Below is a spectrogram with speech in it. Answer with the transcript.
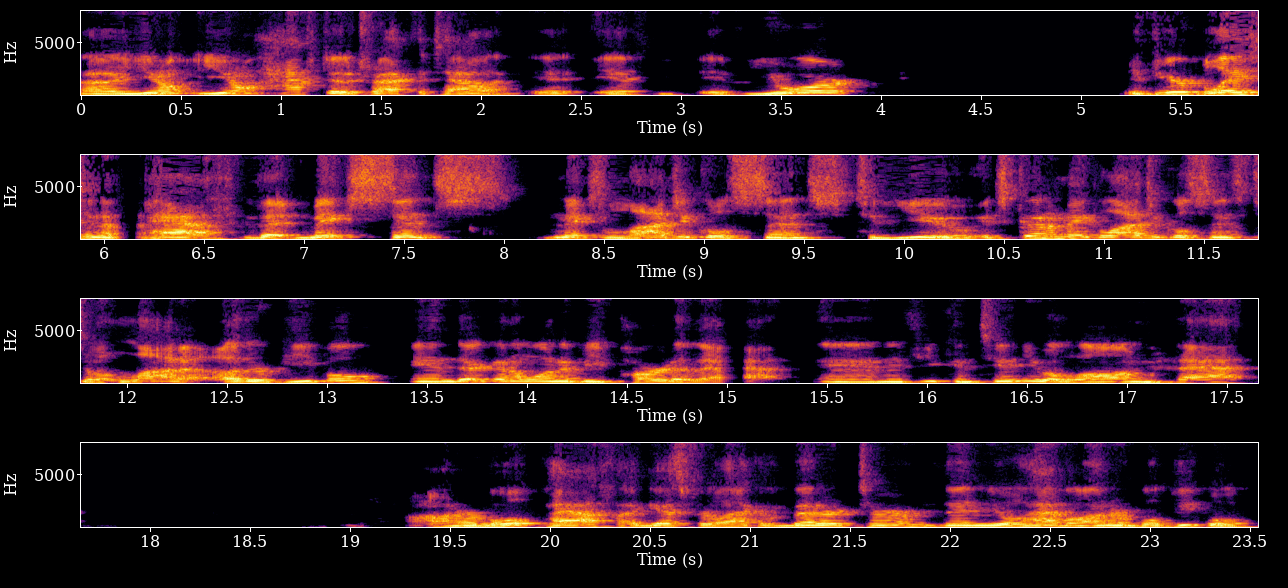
Uh, you don't you don't have to attract the talent if if you're if you're blazing a path that makes sense makes logical sense to you. It's going to make logical sense to a lot of other people and they're going to want to be part of that. And if you continue along that honorable path i guess for lack of a better term then you'll have honorable people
